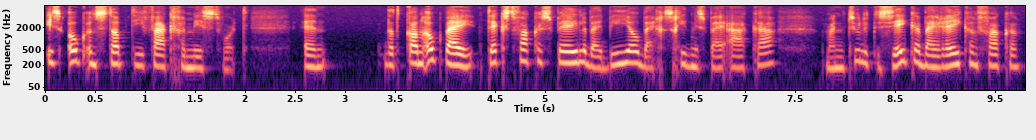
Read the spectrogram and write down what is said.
is ook een stap die vaak gemist wordt. En dat kan ook bij tekstvakken spelen, bij bio, bij geschiedenis, bij AK. Maar natuurlijk zeker bij rekenvakken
